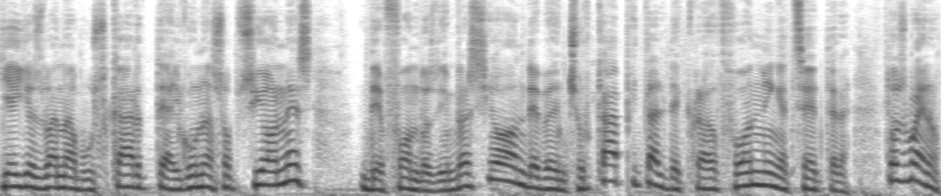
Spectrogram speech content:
y ellos van a buscarte algunas opciones de fondos de inversión, de venture capital, de crowdfunding, etc. Entonces, bueno,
